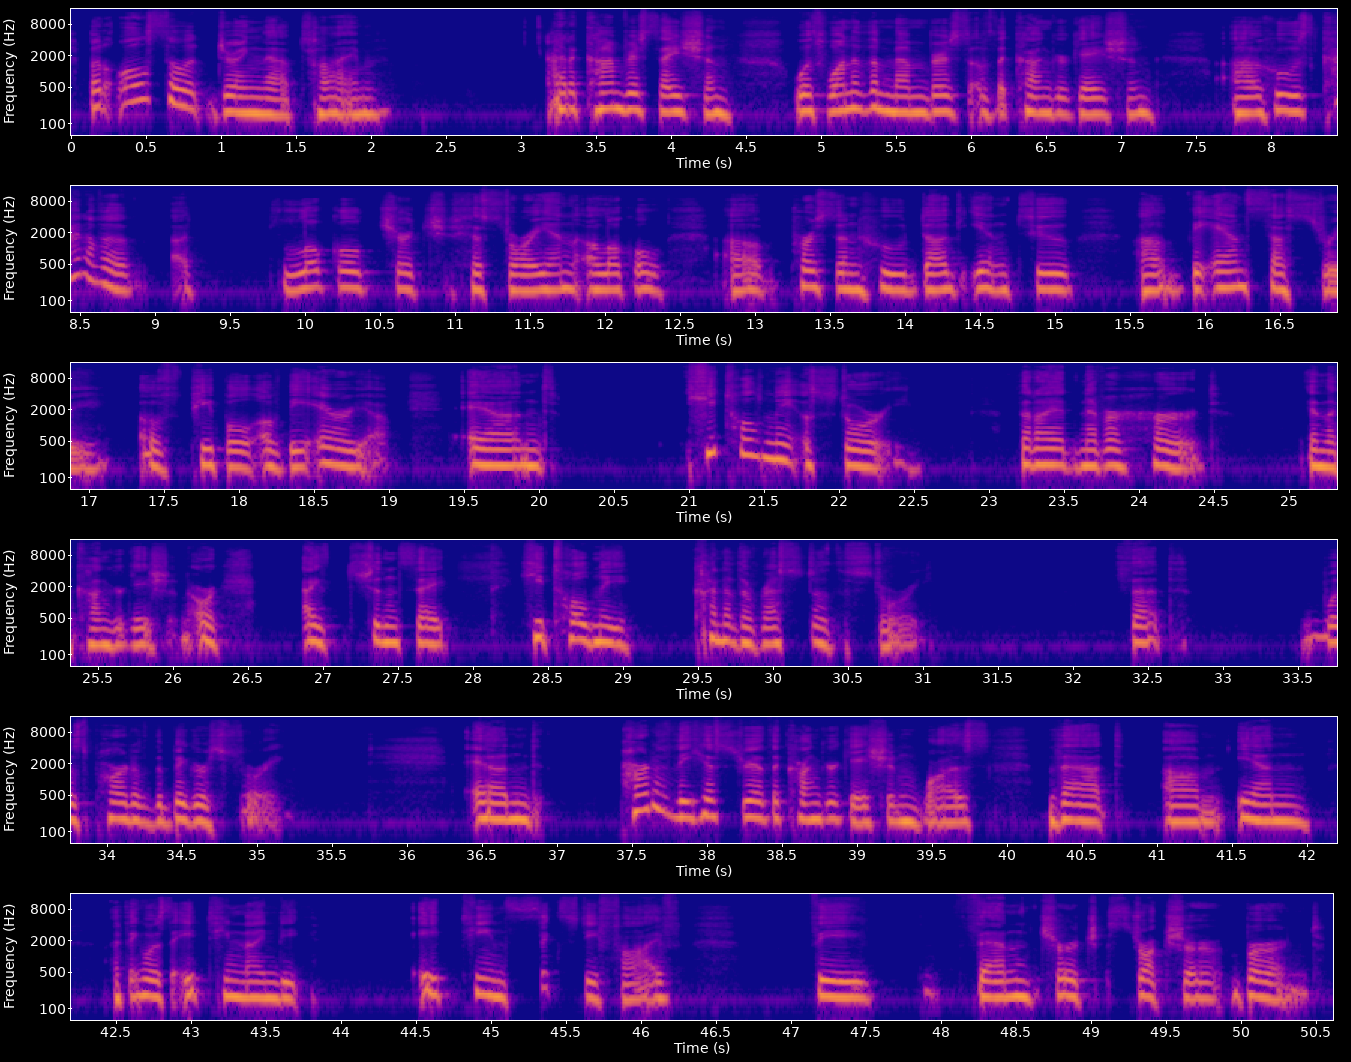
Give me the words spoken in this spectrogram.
But also during that time, I had a conversation with one of the members of the congregation uh, who was kind of a, a, local church historian, a local uh, person who dug into uh, the ancestry of people of the area. And he told me a story that I had never heard in the congregation, or I shouldn't say, he told me kind of the rest of the story that was part of the bigger story. And part of the history of the congregation was that um, in, I think it was 1890, 1865, the then church structure burned.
